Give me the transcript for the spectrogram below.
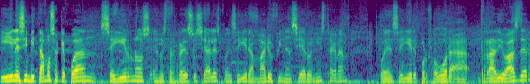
y les invitamos a que puedan seguirnos en nuestras redes sociales. Pueden seguir a Mario Financiero en Instagram. Pueden seguir, por favor, a Radio Asder.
